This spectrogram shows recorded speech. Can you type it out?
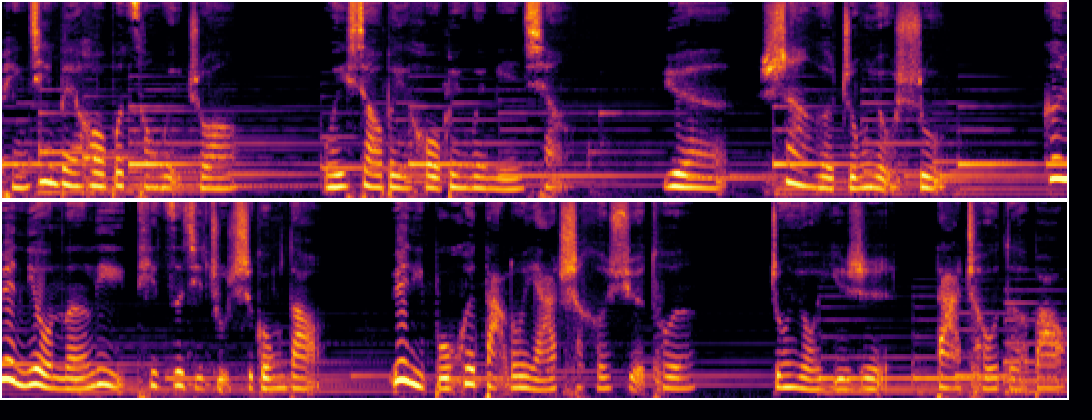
平静背后不曾伪装，微笑背后并未勉强。愿善恶终有数，更愿你有能力替自己主持公道。愿你不会打落牙齿和血吞，终有一日大仇得报。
